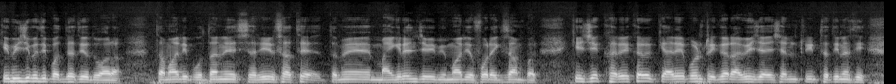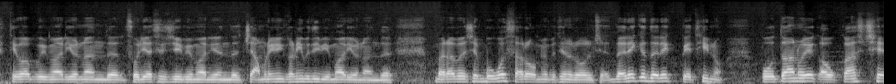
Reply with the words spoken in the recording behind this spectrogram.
કે બીજી બધી પદ્ધતિઓ દ્વારા તમારી પોતાની શરીર સાથે તમે માઇગ્રેન જેવી બીમારીઓ ફોર એક્ઝામ્પલ કે જે ખરેખર ક્યારેય પણ ટ્રિગર આવી જાય છે અને ટ્રીટ થતી નથી, તેવા બીમારીઓના અંદર સોરિયાસિસ જેવી બીમારીઓ અંદર, ચામડીની ઘણી બધી બીમારીઓના અંદર, બરાબર છે, બહુ જ સારો હોમિયોપેથીનો રોલ છે. દરેકે દરેક પેથીનો પોતાનો એક અવકાશ છે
